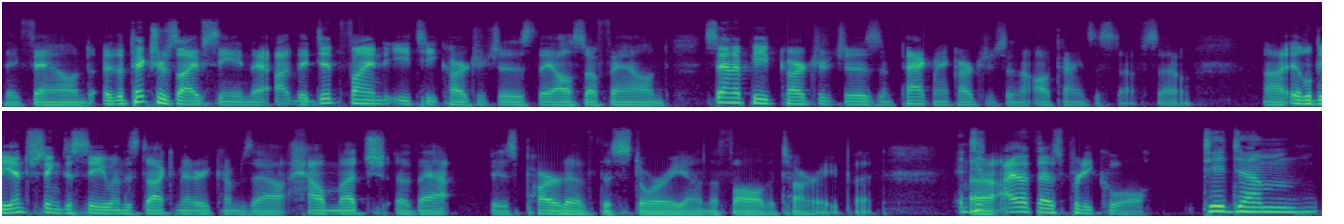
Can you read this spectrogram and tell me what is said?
they found uh, the pictures I've seen. They, uh, they did find ET cartridges. They also found Centipede cartridges and Pac-Man cartridges and all kinds of stuff. So uh, it'll be interesting to see when this documentary comes out how much of that is part of the story on the fall of Atari. But did- uh, I thought that was pretty cool. Did um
